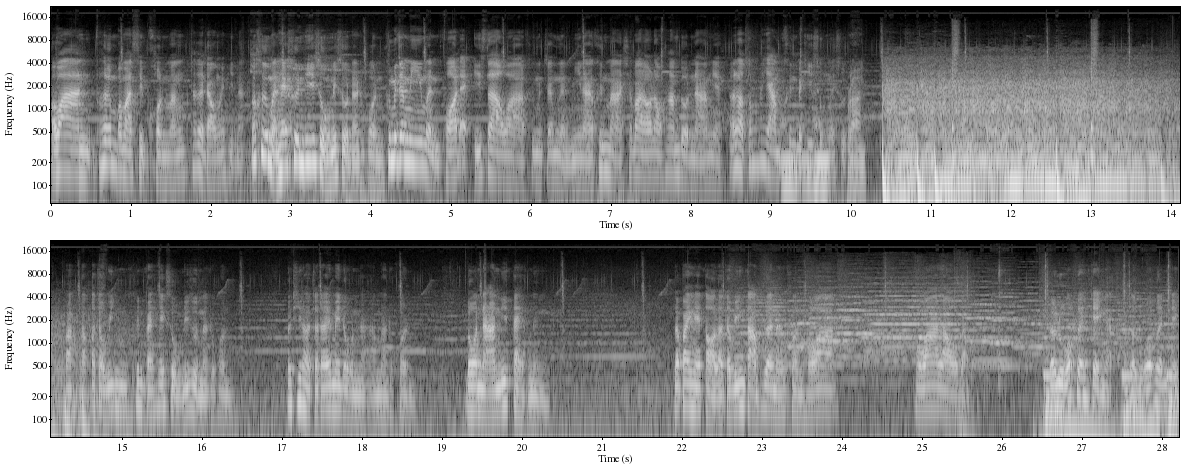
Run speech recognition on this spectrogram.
ประมาณเพิ่มประมาณ 10 คนมั้ง ถ้าเกิดเดาไม่ผิดนะ ก็คือเหมือนให้ขึ้นที่สูงที่สุดนะทุกคน คือมันจะมีเหมือนฟอร์ดอิสลาวาคือมันจะเหมือนมีน้ำขึ้นมาใช่ป่ะแล้วเราห้ามโดนน้ำเนี่ยแล้วเราต้องพยายามขึ้นไปที่สูงที่สุด Run. ป่ะเราก็จะวิ่งขึ้นไปให้สูงที่สุดนะทุกคน เพื่อที่เราจะได้ไม่โดนน้ำนะทุกคน โดนน้ำนี่แตกหนึ่งแล้วไปไงต่อเราจะวิ่งตามเพื่อนนะทุกคนเพราะว่า เพราะว่าเราแบบ เรารู้ว่าเพื่อนเก่งอะเรารู้ว่าเพื่อนเก่ง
